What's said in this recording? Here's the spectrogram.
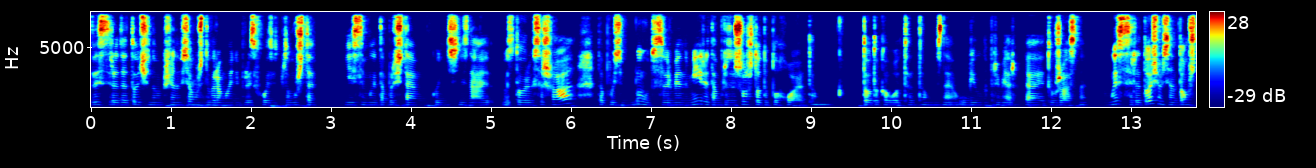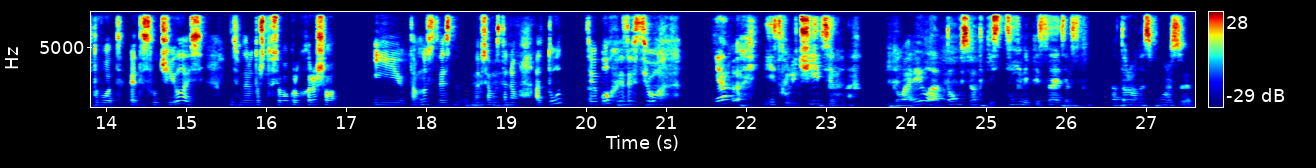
Ты сосредоточена вообще на всем, mm-hmm. что в романе происходит. Потому что если мы там прочитаем какую-нибудь, не знаю, историю США, допустим, ну, в современном мире там произошло что-то плохое, там кто-то кого-то там, не знаю, убил, например, да, это ужасно. Мы сосредоточимся на том, что вот это случилось, несмотря на то, что все вокруг хорошо. И там, ну, соответственно, на всем остальном. А тут тебе плохо из-за всего. Я исключительно говорила о том все-таки стиле писательском который он использует.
